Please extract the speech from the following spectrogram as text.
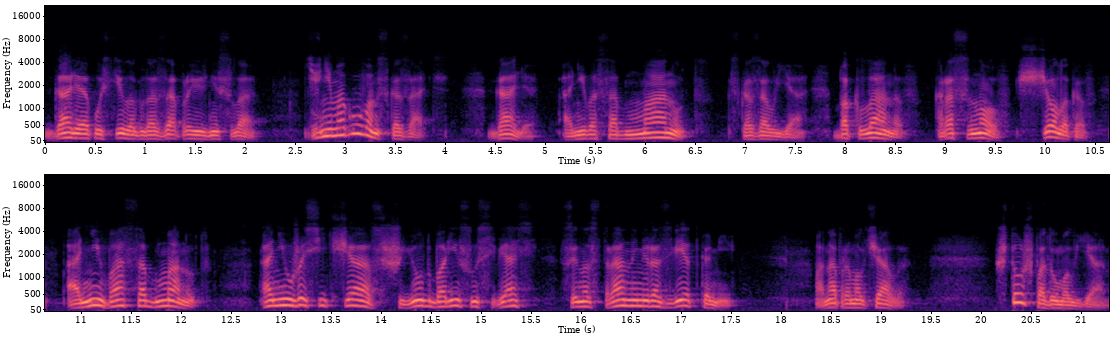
Галя опустила глаза, произнесла. Я не могу вам сказать. Галя, они вас обманут, сказал я. Бакланов, Краснов, Щелоков, они вас обманут. Они уже сейчас шьют Борису связь с иностранными разведками. Она промолчала. Что ж, подумал я,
